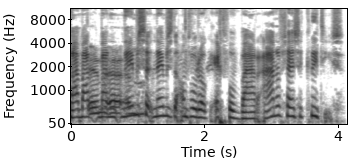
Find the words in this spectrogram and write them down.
Maar, maar, En, maar eh, nemen, ze, nemen ze de antwoorden ook echt voor waar aan of zijn ze kritisch?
